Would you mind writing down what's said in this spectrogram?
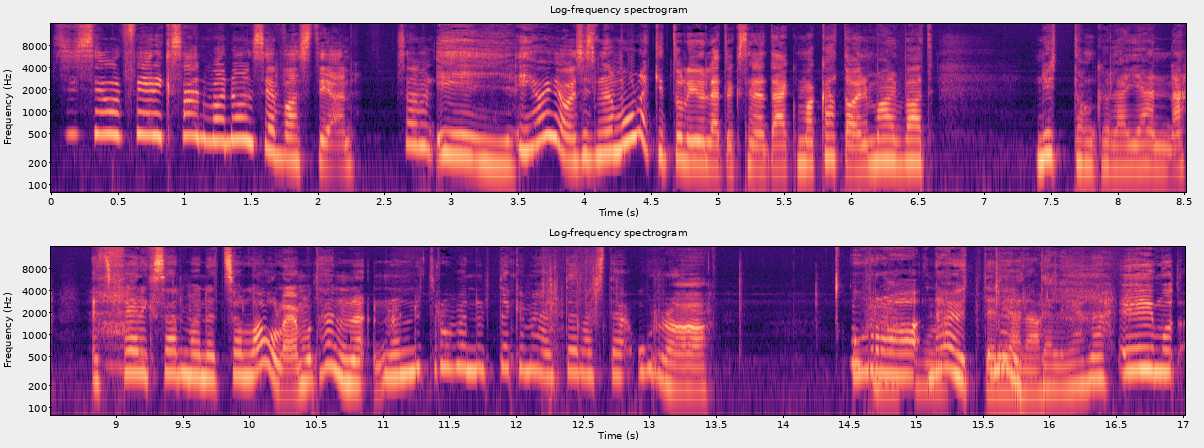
Siis se on Felix Sandman on Sebastian. Se on... Ei. Joo, joo. Siis mullekin tuli yllätyksenä tämä, kun mä katsoin. Mä olin vaan, että nyt on kyllä jännä. Että Felix Sandman, että se on laulaja, mutta hän on no, nyt ruvennut tekemään tällaista uraa. Uraa näyttelijänä. näyttelijänä. Ei, mutta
